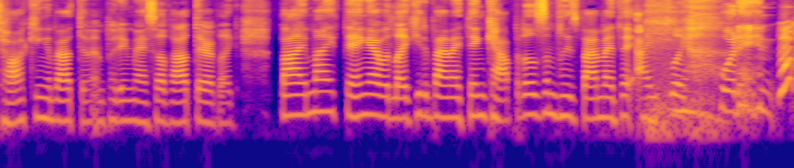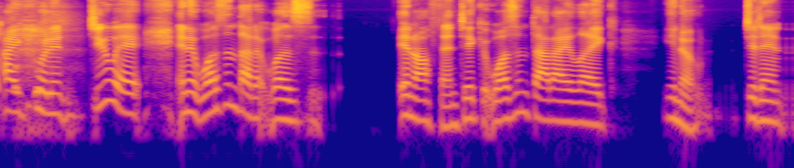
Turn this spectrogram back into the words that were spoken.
talking about them and putting myself out there of like buy my thing. I would like you to buy my thing. Capitalism please buy my thing. I like couldn't i couldn't do it. And it wasn't that it was inauthentic. It wasn't that i like you know didn't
